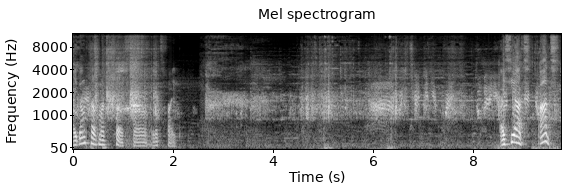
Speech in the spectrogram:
I don't have much choice, so let's fight. I see axe! Axe!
